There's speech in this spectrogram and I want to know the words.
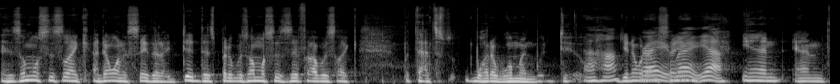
it's almost as like I don't want to say that I did this, but it was almost as if I was like, but that's what a woman would do. Uh-huh. You know what I'm saying? right, yeah. And and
